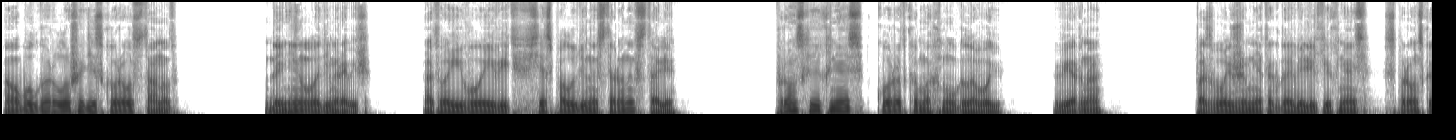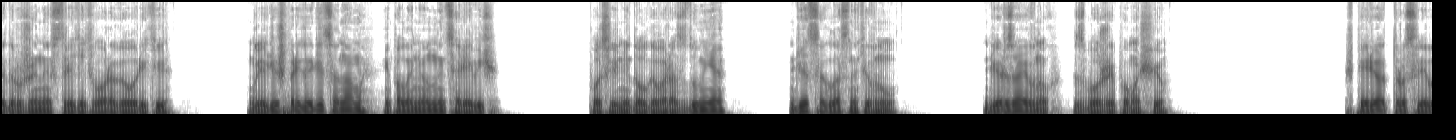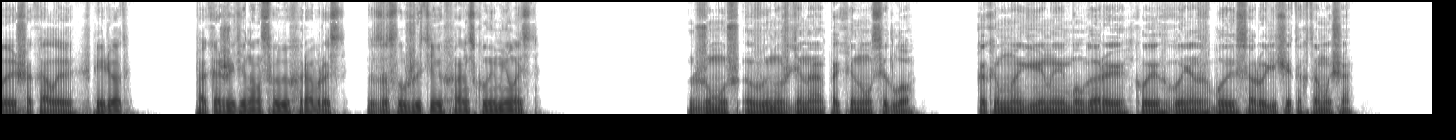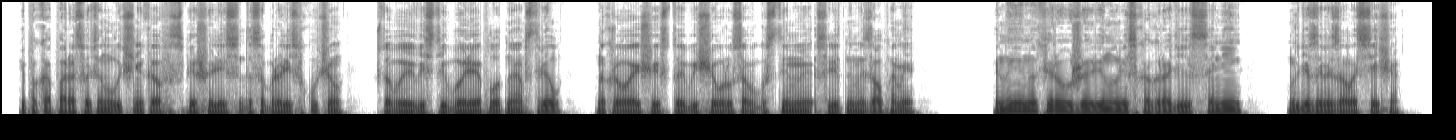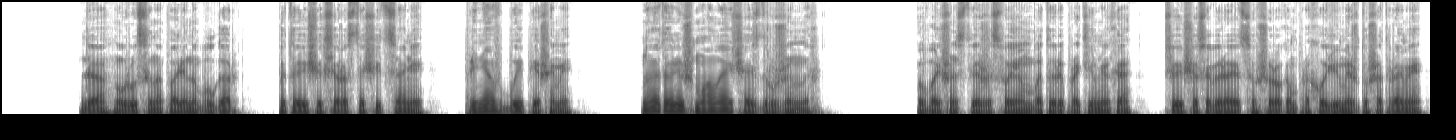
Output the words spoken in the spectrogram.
А у булгар лошади скоро устанут. Даниил Владимирович, а твои вои ведь все с полуденной стороны встали? Пронский князь коротко махнул головой. Верно. Позволь же мне тогда, великий князь, с пронской дружиной встретить ворога у реки. Глядишь, пригодится нам и полоненный царевич. После недолгого раздумья дед согласно кивнул. Дерзай, внук, с Божьей помощью. Вперед, трусливые шакалы, вперед! Покажите нам свою храбрость, заслужите ханскую милость. Джумуш вынужденно покинул седло, как и многие иные булгары, коих гонят в бой сородичи Тахтамыша. И пока пара сотен лучников спешились да собрались в кучу, чтобы вести более плотный обстрел, накрывающий стойбище урусов густыми слитными залпами, иные нокеры уже ринулись к ограде из саней, где завязалась сеча. Да, урусы напали на булгар, пытающихся растащить сани, приняв бой пешими. Но это лишь малая часть дружинных. В большинстве же своем батыры противника все еще собираются в широком проходе между шатрами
